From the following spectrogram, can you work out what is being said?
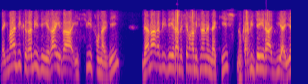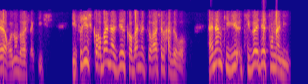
La dit que Rabbi Zira, il va, il suit son avis. Dama Rabbi Zira Rabbi ben. Donc Rabbi Zira dit ailleurs au nom de Resh Lakish. Ifrish Korban Nazir Korban Metzora Shel Chavero. Un homme qui veut, aider son ami.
